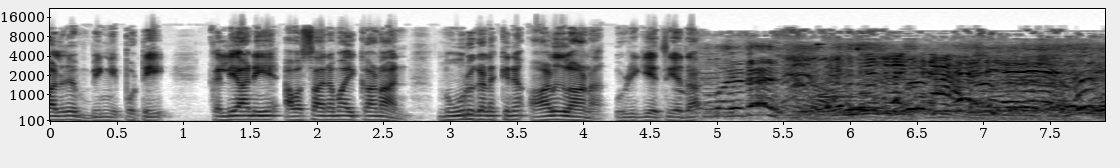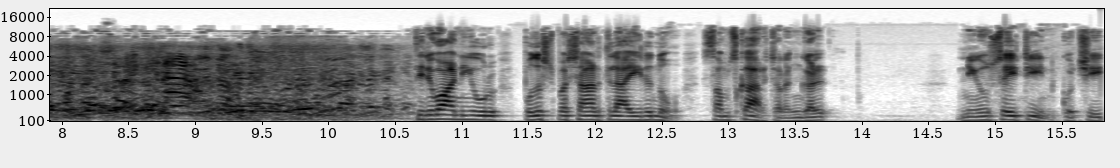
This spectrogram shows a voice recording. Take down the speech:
പലരും വിങ്ങിപ്പൊട്ടി. കല്യാണിയെ അവസാനമായി കാണാൻ നൂറുകണക്കിന് ആളുകളാണ് ഒഴുകിയെത്തിയത്. തിരുവാണിയൂർ പൊതുശ്മശാനത്തിലായിരുന്നു സംസ്കാര ചടങ്ങുകൾ. News eighteen Kochi.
